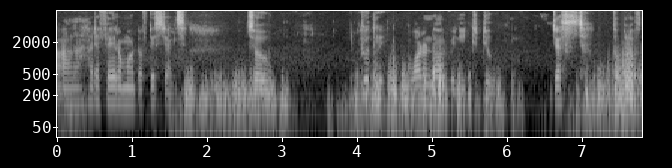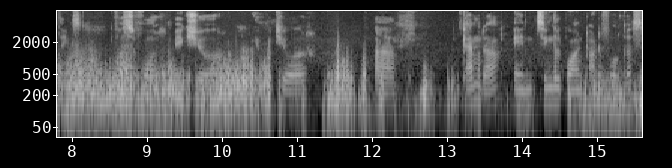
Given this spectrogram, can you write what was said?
uh, at a fair amount of distance. So quickly what and all we need to do? Just a couple of things. First of all make sure you put your uh, camera in single point autofocus.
